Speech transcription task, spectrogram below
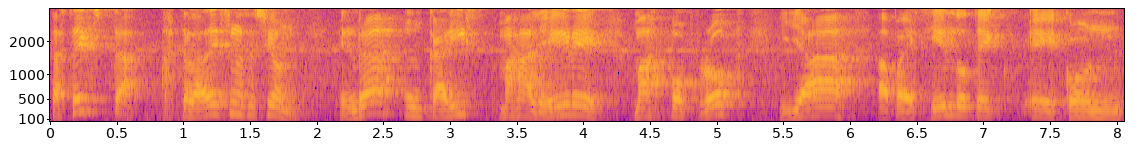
la sexta hasta la décima sesión, tendrá un cariz más alegre, más pop rock y ya apareciéndote con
